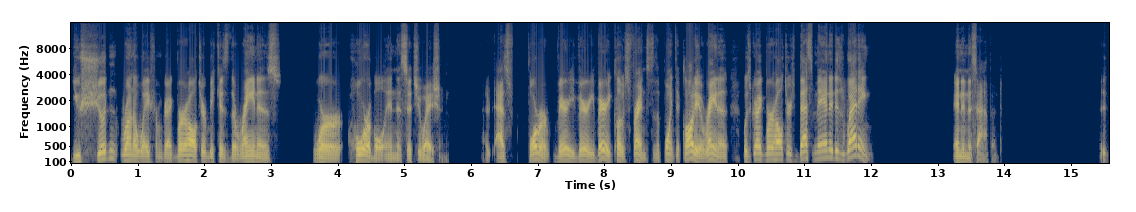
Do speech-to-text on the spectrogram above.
You shouldn't run away from Greg Berhalter because the Reynas were horrible in this situation. As former very, very, very close friends to the point that Claudio Reyna was Greg Berhalter's best man at his wedding. And then this happened. It,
